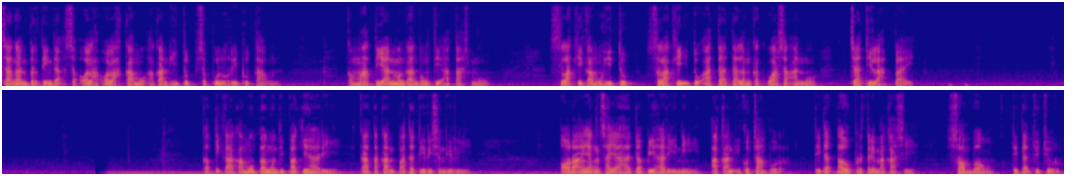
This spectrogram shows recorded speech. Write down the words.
Jangan bertindak seolah-olah kamu akan hidup sepuluh ribu tahun. Kematian menggantung di atasmu. Selagi kamu hidup, selagi itu ada dalam kekuasaanmu, jadilah baik. Ketika kamu bangun di pagi hari, katakan pada diri sendiri, orang yang saya hadapi hari ini akan ikut campur, tidak tahu berterima kasih, sombong, tidak jujur,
